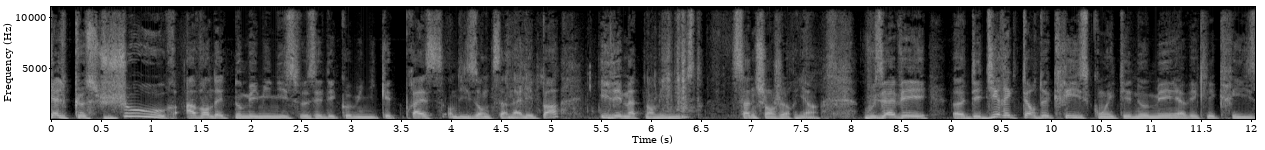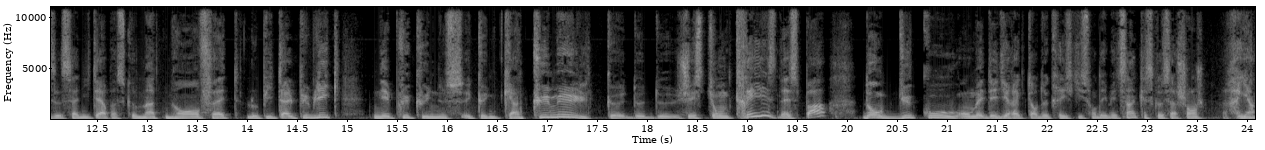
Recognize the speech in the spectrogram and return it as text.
quelques jours avant d'être nommé ministre faisait des communiqués de presse en disant que ça n'allait pas, il est maintenant ministre. Ça ne change rien. Vous avez euh, des directeurs de crise qui ont été nommés avec les crises sanitaires parce que maintenant, en fait, l'hôpital public n'est plus qu'un cumul que de, gestion de crise, n'est-ce pas? Donc, du coup, on met des directeurs de crise qui sont des médecins. Qu'est-ce que ça change? Rien.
